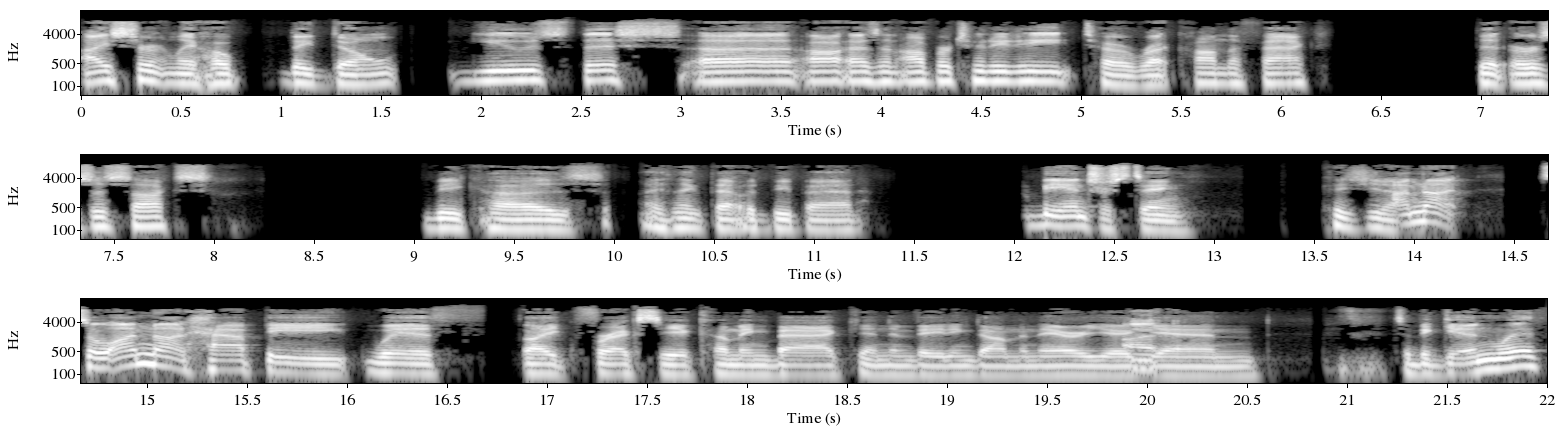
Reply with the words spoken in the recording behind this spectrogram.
I certainly hope they don't use this uh, uh, as an opportunity to retcon the fact that Urza sucks, because I think that would be bad. It'd be interesting. Because you know, I'm not so I'm not happy with like Phyrexia coming back and invading Dominaria I- again to begin with.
